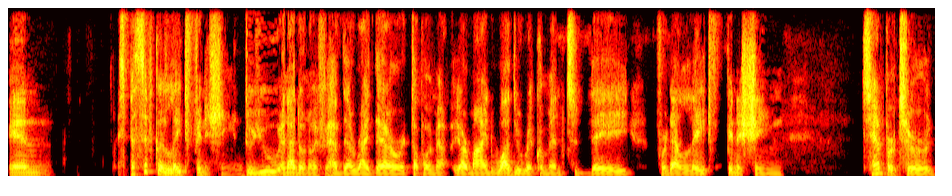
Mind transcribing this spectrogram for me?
and specifically late finishing. Do you and I don't know if you have that right there or top of your mind. What do you recommend today for that late finishing temperature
